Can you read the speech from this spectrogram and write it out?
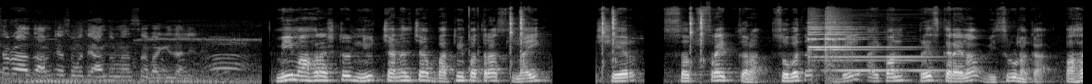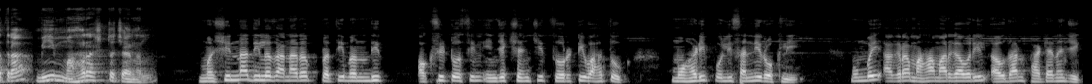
सर्व आज आमच्यासोबत या आंदोलनात सहभागी झालेले आहेत. मी महाराष्ट्र न्यूज चॅनलच्या बातमीपत्रास लाईक शेअर सबस्क्राईब करा. सोबतच बेल आयकॉन प्रेस करायला विसरू नका. पाहत राहा मी महाराष्ट्र चॅनल. मशीनना दिलं जाणारं प्रतिबंधित ऑक्सिटोसिन इंजेक्शनची चोरटी वाहतूक मोहाडी पोलिसांनी रोखली. मुंबई आग्रा महामार्गावरील अवधान फाट्यानजीक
